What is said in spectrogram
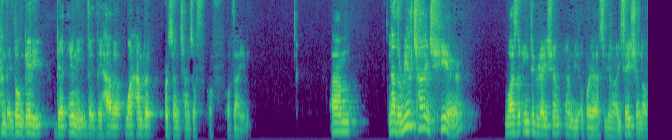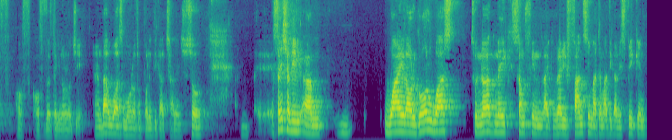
and they don't get it, get any, they, they have a 100% chance of, of, of dying. Um, now, the real challenge here was the integration and the operationalization of, of, of the technology. And that was more of a political challenge. So essentially, um, while our goal was to not make something like very fancy mathematically speaking,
